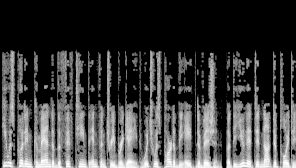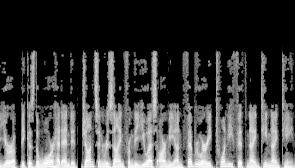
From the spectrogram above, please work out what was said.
He was put in command of the 15th Infantry Brigade, which was part of the 8th Division, but the unit did not deploy to Europe because the war had ended. Johnson resigned from the U.S. Army on February 25, 1919.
